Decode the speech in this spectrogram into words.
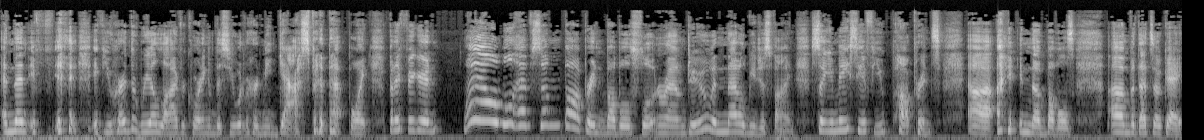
and then if if you heard the real live recording of this, you would have heard me gasp at that point. But I figured well, we'll have some paw print bubbles floating around too, and that'll be just fine. So you may see a few paw prints uh, in the bubbles, um, but that's okay.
